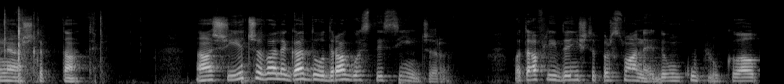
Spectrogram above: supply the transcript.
Pe neașteptate. Da? Și e ceva legat de o dragoste sinceră. Poate afli de niște persoane, de un cuplu, că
